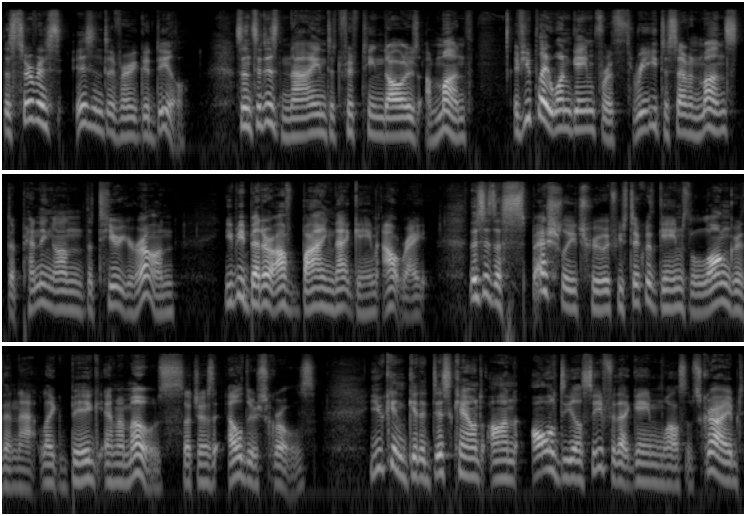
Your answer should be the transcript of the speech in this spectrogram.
the service isn't a very good deal. Since it is 9 to $15 a month, if you play one game for 3 to 7 months, depending on the tier you're on, you'd be better off buying that game outright. This is especially true if you stick with games longer than that, like big MMOs, such as Elder Scrolls. You can get a discount on all DLC for that game while subscribed,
